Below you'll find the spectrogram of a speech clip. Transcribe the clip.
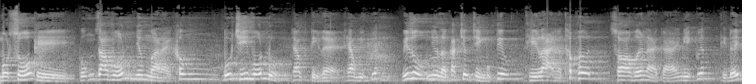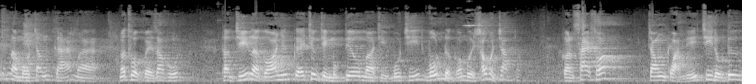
Một số thì cũng giao vốn nhưng mà lại không bố trí vốn đủ theo tỷ lệ theo nghị quyết. Ví dụ như là các chương trình mục tiêu thì lại là thấp hơn so với là cái nghị quyết thì đấy cũng là một trong những cái mà nó thuộc về giao vốn. Thậm chí là có những cái chương trình mục tiêu mà chỉ bố trí vốn được có 16% thôi. Còn sai sót trong quản lý chi đầu tư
